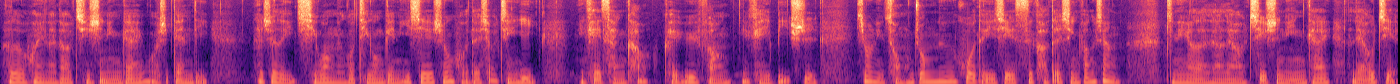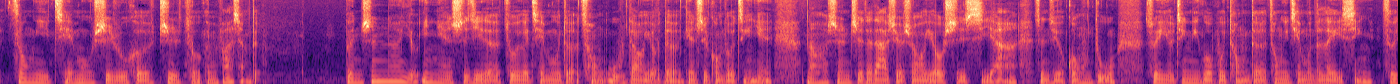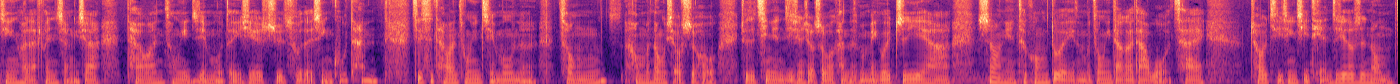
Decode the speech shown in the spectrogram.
Hello，欢迎来到其实你应该，我是 Dandy，在这里期望能够提供给你一些生活的小建议，你可以参考，可以预防，也可以鄙视，希望你从中呢获得一些思考的新方向。今天要来聊聊，其实你应该了解综艺节目是如何制作跟发想的。本身呢，有一年实际的做一个节目的从无到有的电视工作经验，然后甚至在大学时候有实习啊，甚至有攻读，所以有经历过不同的综艺节目的类型，所以今天会来分享一下台湾综艺节目的一些制作的辛苦谈。其实台湾综艺节目呢，从我们那种小时候，就是七年级生小时候看的什么《玫瑰之夜》啊，《少年特工队》，什么《综艺大哥大》，我猜。超级星期天，这些都是那种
